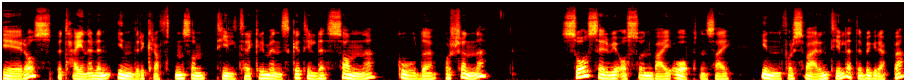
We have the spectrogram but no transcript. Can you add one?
eros betegner den indre kraften som tiltrekker mennesket til det sanne, gode og skjønne, så ser vi også en vei åpne seg innenfor sfæren til dette begrepet,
